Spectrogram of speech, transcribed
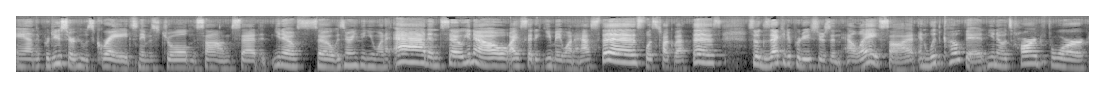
And the producer, who was great, his name is Joel Nassam, said, You know, so is there anything you want to add? And so, you know, I said, You may want to ask this. Let's talk about this. So, executive producers in LA saw it. And with COVID, you know, it's hard for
